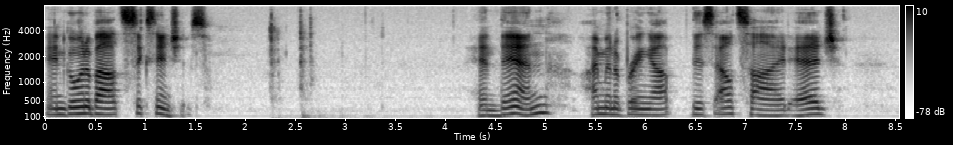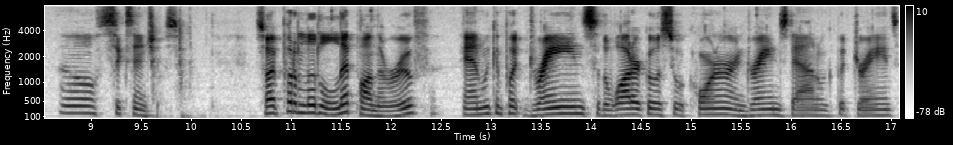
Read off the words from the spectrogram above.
and go in about six inches and then I'm going to bring up this outside edge, oh, six inches. So I put a little lip on the roof, and we can put drains so the water goes to a corner and drains down. We can put drains.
